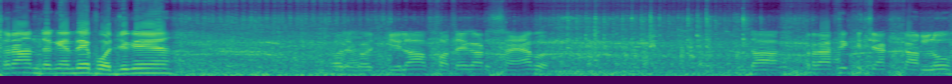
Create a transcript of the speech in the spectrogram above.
ਸਰਹੰਦ ਕਹਿੰਦੇ ਪੁੱਜ ਗਏ ਆ। ਉਹ ਦੇਖੋ ਜ਼ਿਲ੍ਹਾ ਫਤਿਹਗੜ੍ਹ ਸਾਹਿਬ ਦਾ ਟ੍ਰੈਫਿਕ ਚੈੱਕ ਕਰ ਲਓ।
